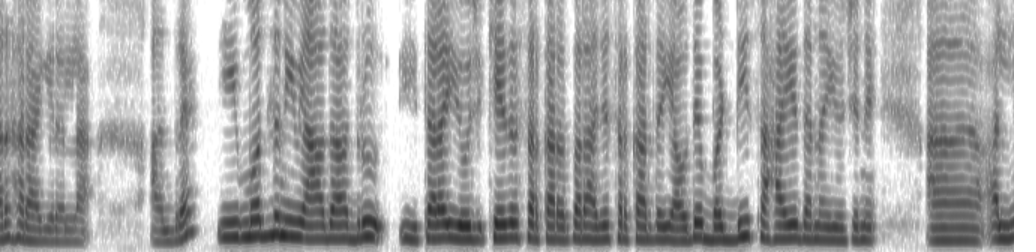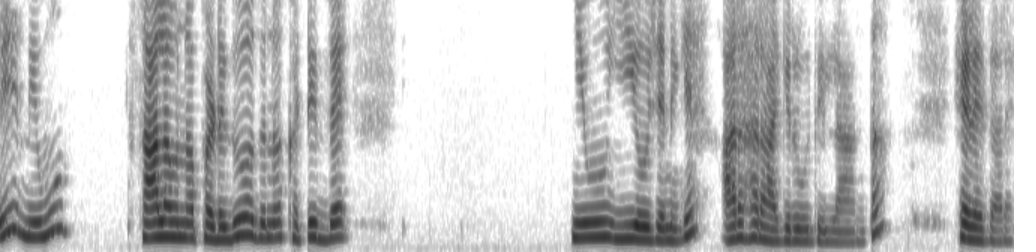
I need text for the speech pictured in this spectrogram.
ಅರ್ಹರಾಗಿರಲ್ಲ. ಅಂದರೆ ಈ ಮೊದಲು ನೀವು ಯಾವುದಾದ್ರೂ ಈ ಥರ ಯೋಜ, ಕೇಂದ್ರ ಸರ್ಕಾರ ಅಥವಾ ರಾಜ್ಯ ಸರ್ಕಾರದ ಯಾವುದೇ ಬಡ್ಡಿ ಸಹಾಯಧನ ಯೋಜನೆ ಅಲ್ಲಿ ನೀವು ಸಾಲವನ್ನು ಪಡೆದು ಅದನ್ನು ಕಟ್ಟಿದರೆ ನೀವು ಈ ಯೋಜನೆಗೆ ಅರ್ಹರಾಗಿರುವುದಿಲ್ಲ ಅಂತ ಹೇಳಿದ್ದಾರೆ.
